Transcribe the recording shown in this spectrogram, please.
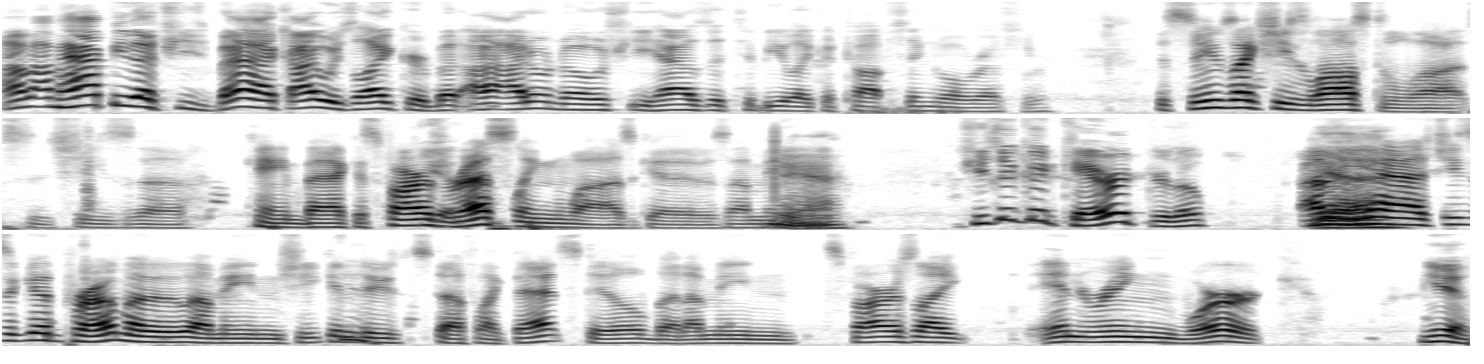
I'm I'm happy that she's back. I always like her, but I, I don't know if she has it to be like a top single wrestler. It seems like she's lost a lot since she's uh, came back. As far as Yeah. wrestling wise goes, I mean, Yeah. She's a good character though. I mean, Yeah. yeah, she's a good promo. I mean, she can Yeah. do stuff like that still, but I mean, as far as like in ring work, Yeah,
